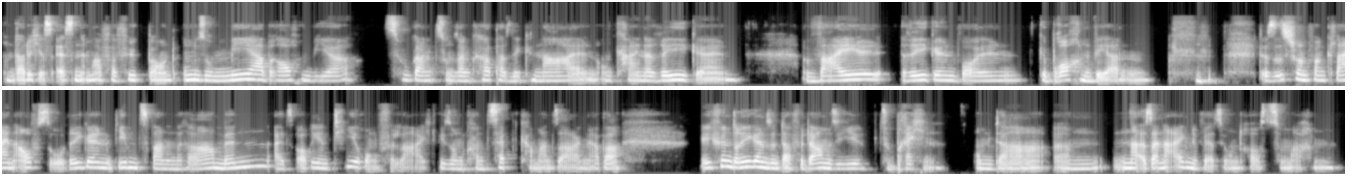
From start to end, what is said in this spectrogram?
Und dadurch ist Essen immer verfügbar. Und umso mehr brauchen wir Zugang zu unseren Körpersignalen und keine Regeln weil Regeln wollen gebrochen werden. Das ist schon von klein auf so. Regeln geben zwar einen Rahmen als Orientierung vielleicht, wie so ein Konzept kann man sagen, aber ich finde, Regeln sind dafür da, um sie zu brechen, um da ähm, seine eigene Version draus zu machen.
